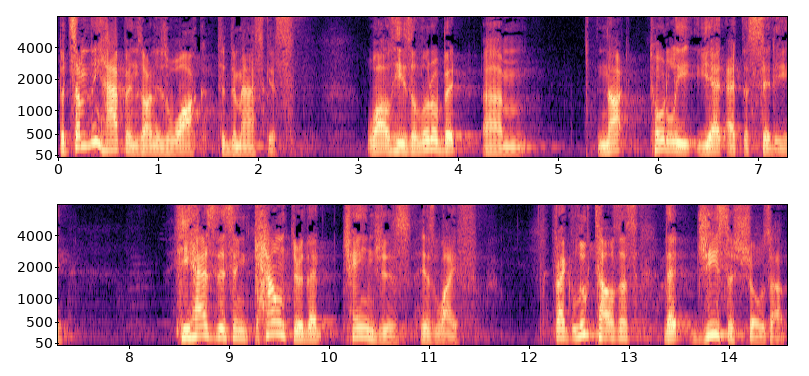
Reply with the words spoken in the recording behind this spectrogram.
But something happens on his walk to Damascus. While he's a little bit um, not totally yet at the city, he has this encounter that changes his life. In fact, Luke tells us that Jesus shows up.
